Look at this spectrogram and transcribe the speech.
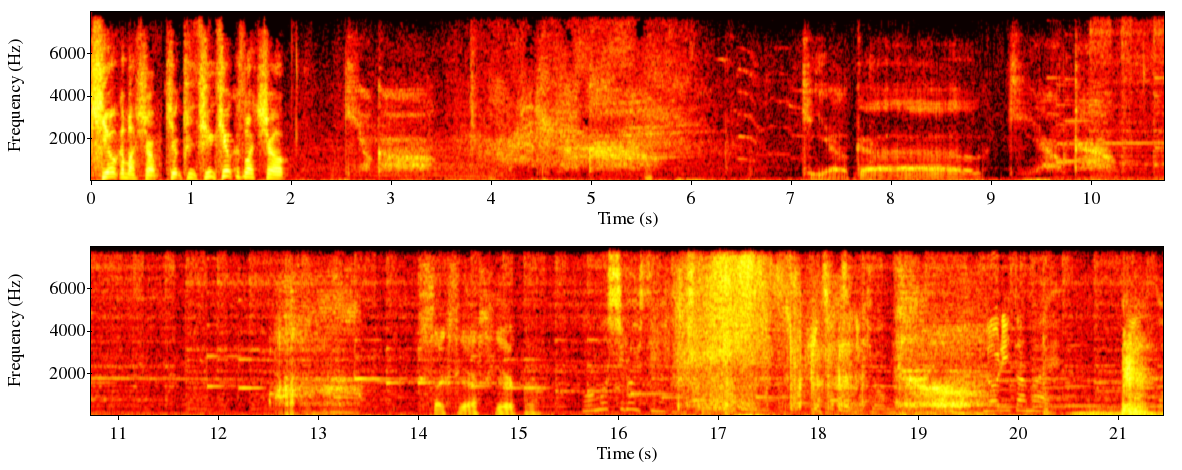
Kyoko must show up! Ky Ky Ky Kyoko must show up! Kyoko. Kyoko. Kyoko. Kyoko. Sexy ass Kyoko. 面白い姿をしている技術に興味乗りたまえ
